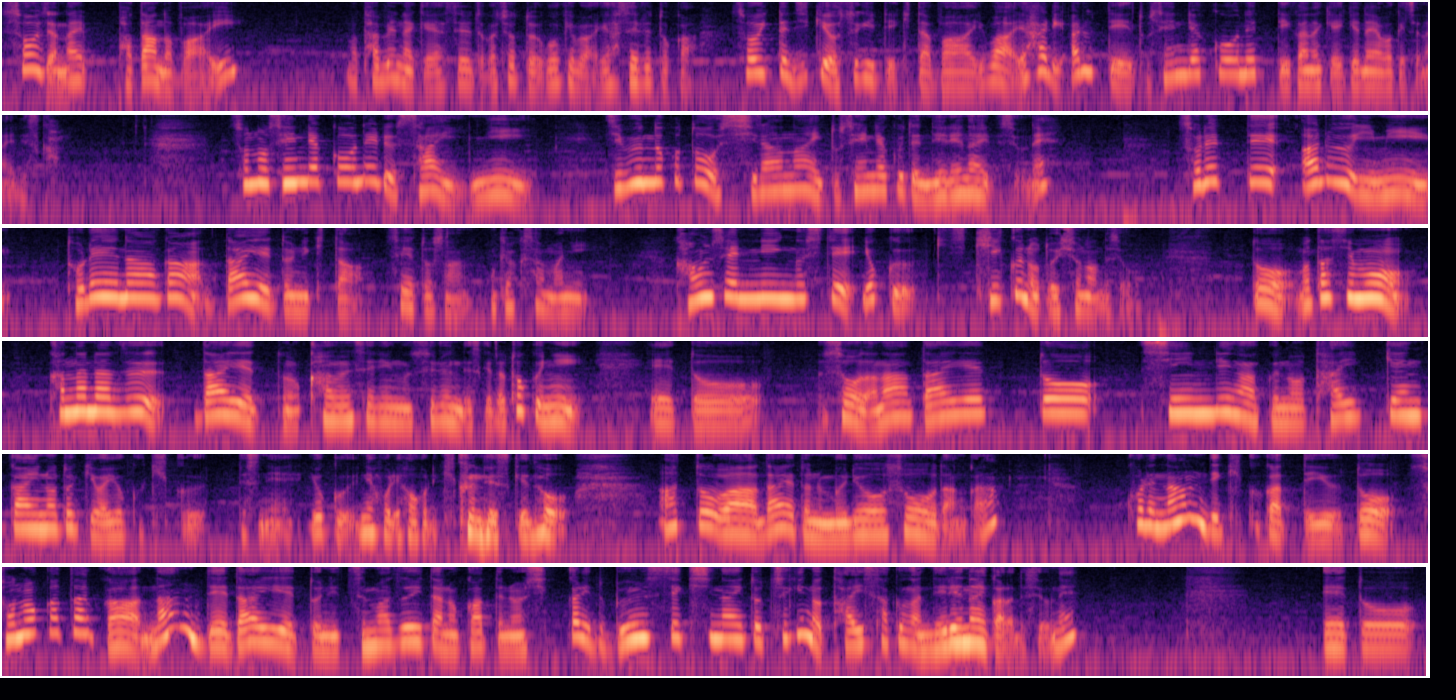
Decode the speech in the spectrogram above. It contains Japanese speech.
そうじゃないパターンの場合、まあ、食べなきゃ痩せるとかちょっと動けば痩せるとかそういった時期を過ぎてきた場合はやはりある程度戦略を練っていかなきゃいけないわけじゃないですか。その戦略を練る際に自分のことを知らないと戦略で練れないですよね。それってある意味トレーナーがダイエットに来た生徒さんお客様にカウンセリングしてよく聞くのと一緒なんですよ。と私も必ずダイエットのカウンセリングするんですけど特にえっ、ー、とそうだなダイエット心理学の体験会の時はよく聞くですねよく根掘り葉掘り聞くんですけどあとはダイエットの無料相談かなこれ何で聞くかっていうとその方が何でダイエットにつまずいたのかっていうのをしっかりと分析しないと次の対策が練れないからですよね。えーと、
